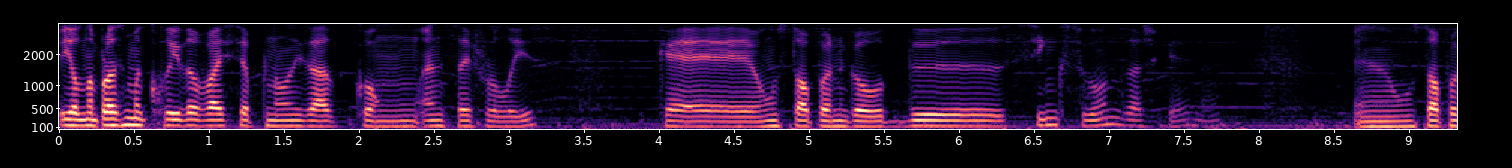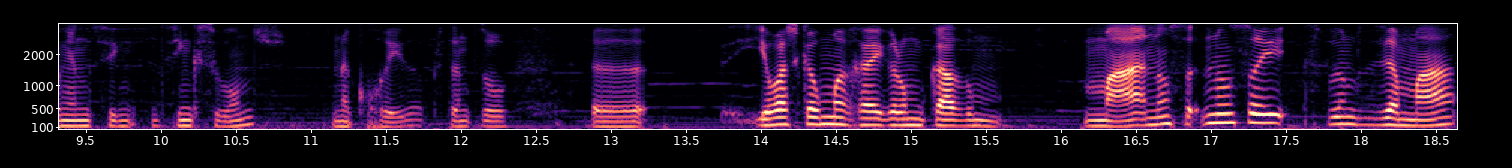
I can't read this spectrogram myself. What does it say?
ele na próxima corrida vai ser penalizado com um unsafe release, que é um stop and go de 5 segundos, acho que é, não é? Uh, um stop and de 5 segundos na corrida, portanto uh, eu acho que é uma regra um bocado má, não sei, não sei se podemos dizer má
